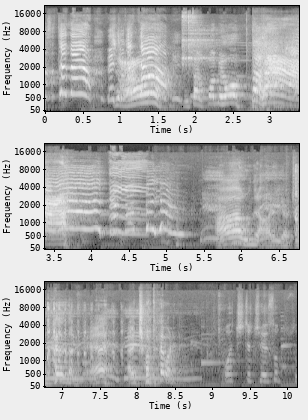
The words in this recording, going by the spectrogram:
없었잖아요 왜 죽었다 자, 딱밤에 없다. 아 오늘 아리가 접하는 날이네. 아 접해버리네. 와 진짜 재수없어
